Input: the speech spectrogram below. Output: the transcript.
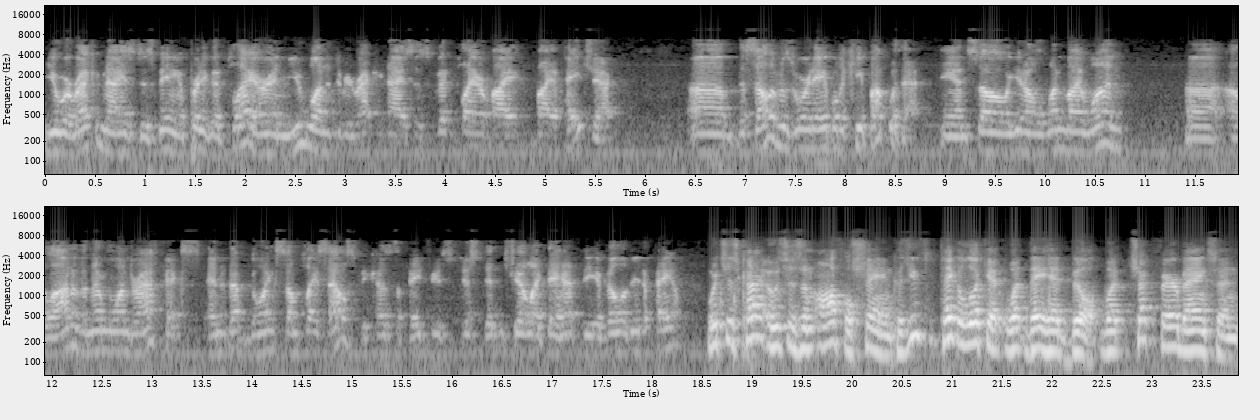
you were recognized as being a pretty good player, and you wanted to be recognized as a good player by by a paycheck, um, the Sullivans weren't able to keep up with that, and so you know, one by one. Uh, a lot of the number one draft picks ended up going someplace else because the Patriots just didn't feel like they had the ability to pay them. which is kind of, which is an awful shame because you take a look at what they had built, what Chuck Fairbanks and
